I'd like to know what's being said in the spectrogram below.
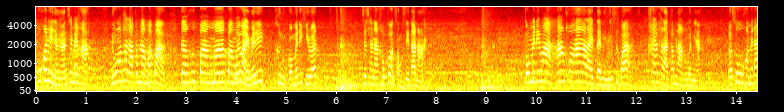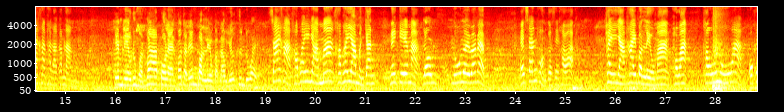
ผู้คนเห็นอย่างนั้นใช่ไหมคะหนูว่าพละกำลังมากกว่า แต่คือปังมากปังไม่ไหวไม่ได้คือหนูก็ไม่ได้คิดว่า จะชนะเขาก่อนสองเซตอะนะ ก็ไม่ได้ว่าอ้างข้ออ้างอะไร แต่หนูรู้สึกว่าแค่พละกำลังวันเนี้ย เราสู้เขาไม่ได้แค่พละกำลัง เกมเร็วดูเหมือนว่าโปแลนด์ก็จะเล่นบอลเร็วกับเราเยอะขึ้นด้วย ใช่ค่ะเขาพยายามมากเขาพยายามเหมือนกันในเกมอะเรารู้เลยว่าแบบแอคชั่นของตัวเซตเขาอะพยายามให้บอลเร็วมาก เพราะว่าเขารู้ว่าโอเค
